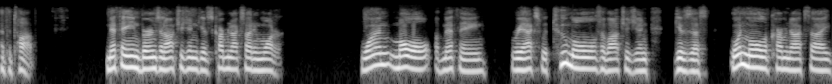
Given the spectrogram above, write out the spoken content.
at the top. Methane burns in oxygen, gives carbon dioxide and water. One mole of methane reacts with two moles of oxygen, gives us one mole of carbon dioxide,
